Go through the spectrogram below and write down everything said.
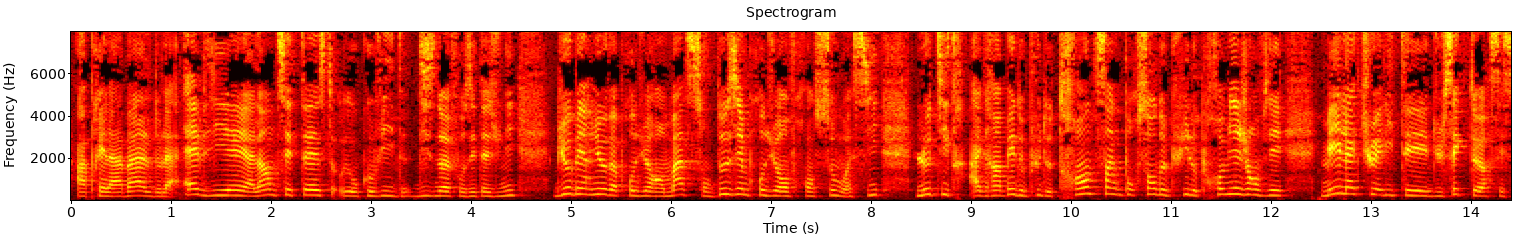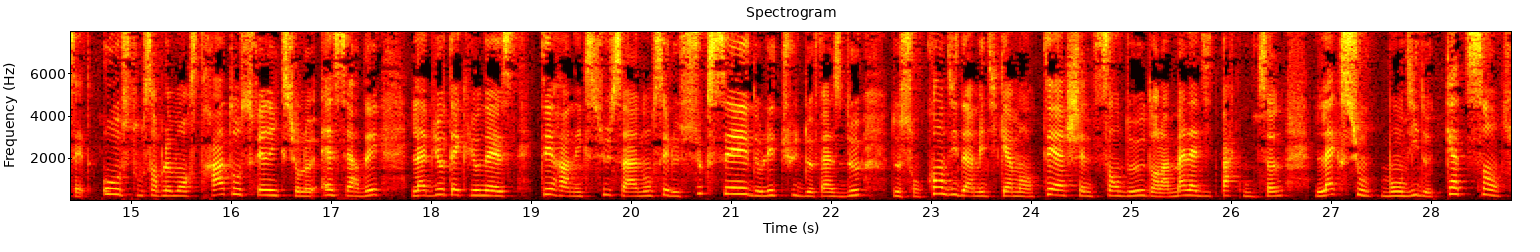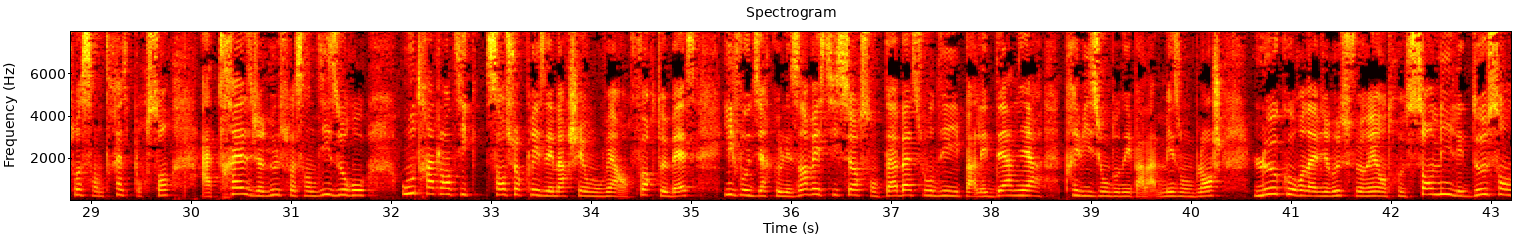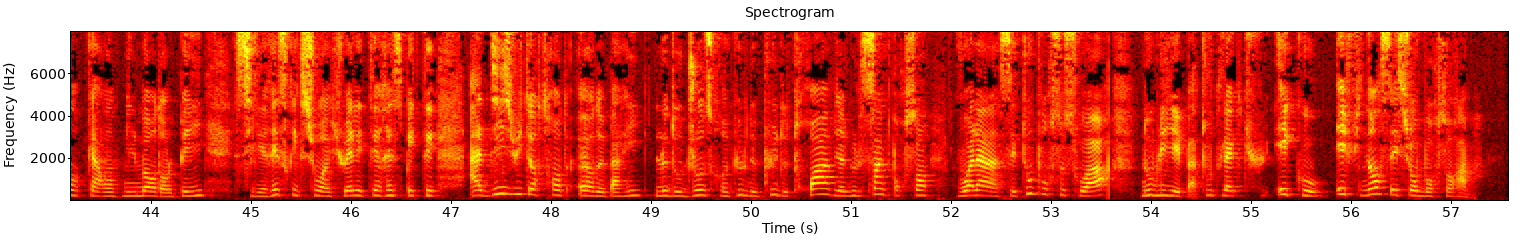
après l'aval de la FDA à l'un de ses tests au Covid-19 aux États-Unis. Biobérieux va produire en masse son deuxième produit en France ce mois-ci. Le titre a grimpé de plus de 35% depuis le 1er janvier. Mais l'actualité du secteur, c'est cette hausse tout simplement stratosphérique sur le SRD. La biotech lyonnaise Terra Nexus a annoncé le succès de l'étude de phase 2 de son candidat médicament THN 102 dans la maladie de Parkinson. L'action bondit de 460 13% à 13,70 euros. Outre-Atlantique, sans surprise, les marchés ont ouvert en forte baisse. Il faut dire que les investisseurs sont abasourdis par les dernières prévisions données par la Maison Blanche. Le coronavirus ferait entre 100 000 et 240 000 morts dans le pays si les restrictions actuelles étaient respectées. À 18h30 heure de Paris, le Dow Jones recule de plus de 3,5%. Voilà, c'est tout pour ce soir. N'oubliez pas toute l'actu éco et finance et sur Boursorama.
